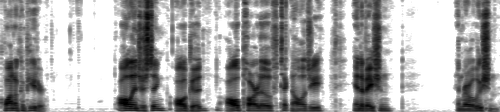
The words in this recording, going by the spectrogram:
quantum computer. All interesting, all good, all part of technology, innovation, and revolution.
